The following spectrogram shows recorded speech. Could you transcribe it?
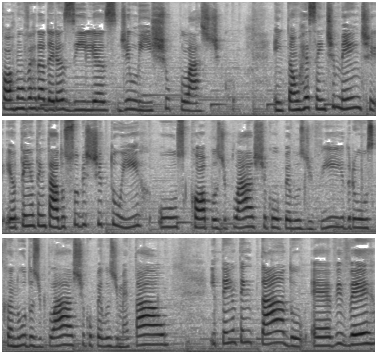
formam verdadeiras ilhas de lixo plástico. Então, recentemente, eu tenho tentado substituir os copos de plástico pelos de vidro, os canudos de plástico pelos de metal, e tenho tentado é, viver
